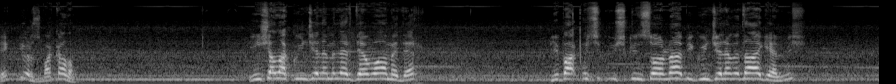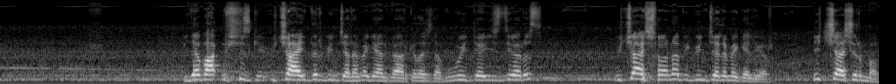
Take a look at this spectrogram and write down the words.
Bekliyoruz bakalım. İnşallah güncellemeler devam eder. Bir bakmışık 3 gün sonra bir güncelleme daha gelmiş. Bir de bakmışız ki 3 aydır güncelleme gelmiyor arkadaşlar. Bu videoyu izliyoruz. 3 ay sonra bir güncelleme geliyor. Hiç şaşırmam.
